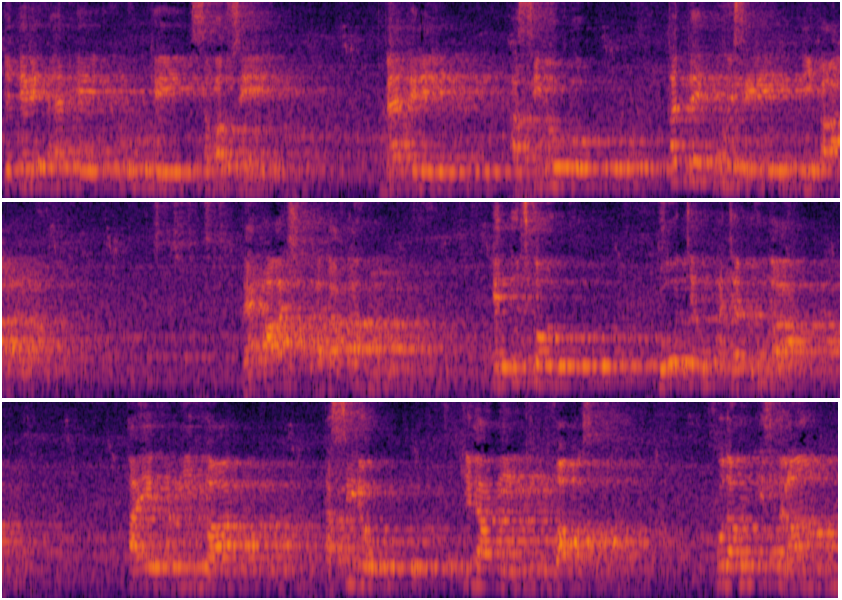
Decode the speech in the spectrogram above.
کہ تیرے عہد کے حکم کے سبب سے میں تیرے اسیروں کو اندھے کنویں سے نکال آیا میں آج بتاتا ہوں کہ تجھ کو دو جنگ اجر دوں گا۔ آئے امیدوار اسیروں، قلعہ میں واپس۔ خدا اس کلام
